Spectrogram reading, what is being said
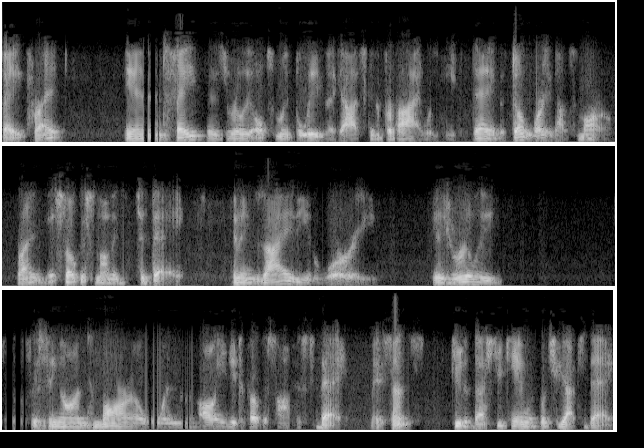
faith, right? And faith is really ultimately believing that God's going to provide what you need today, but don't worry about tomorrow right? It's focusing on it today. And anxiety and worry is really focusing on tomorrow when all you need to focus on is today. Make sense? Do the best you can with what you got today.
